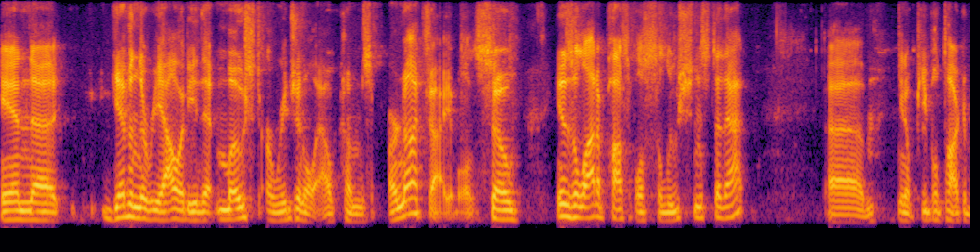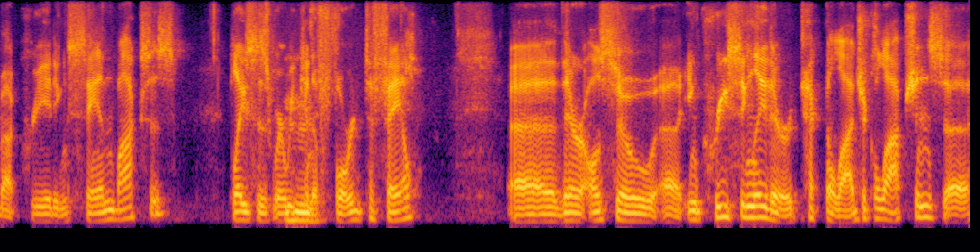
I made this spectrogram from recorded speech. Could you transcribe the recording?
And uh, given the reality that most original outcomes are not valuable, so there's a lot of possible solutions to that. Um, you know, people talk about creating sandboxes, places where mm-hmm. we can afford to fail. Uh, there are also uh, increasingly there are technological options. Uh,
